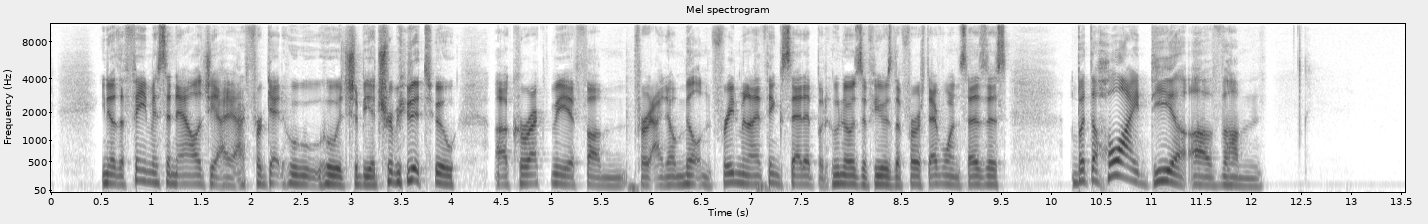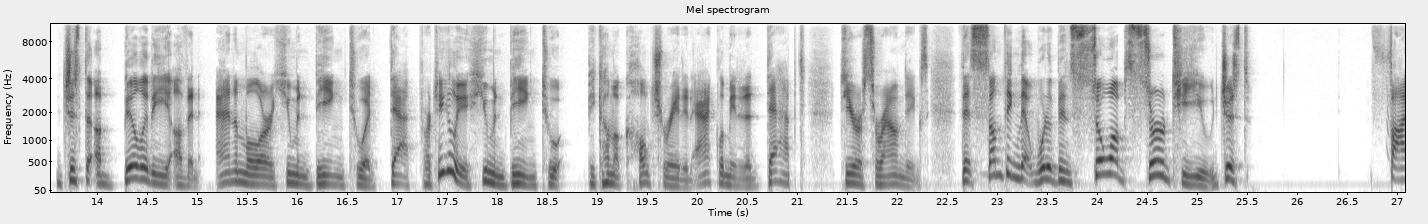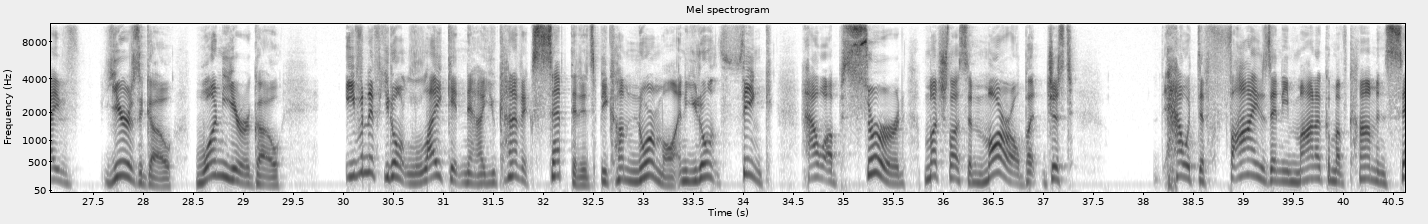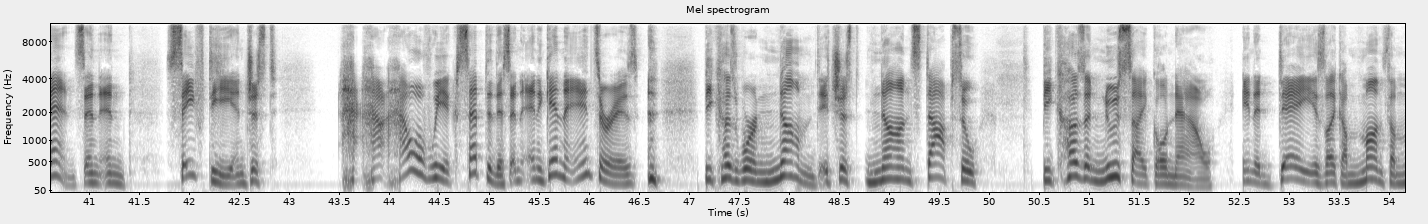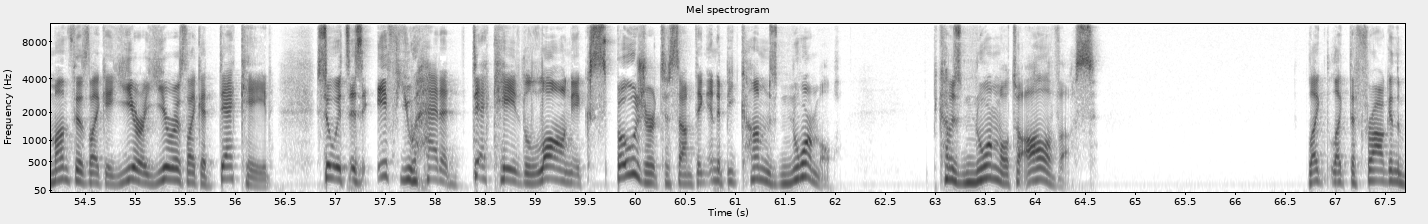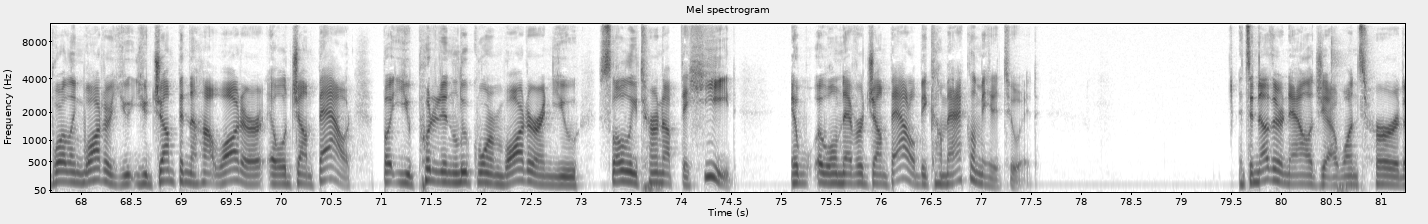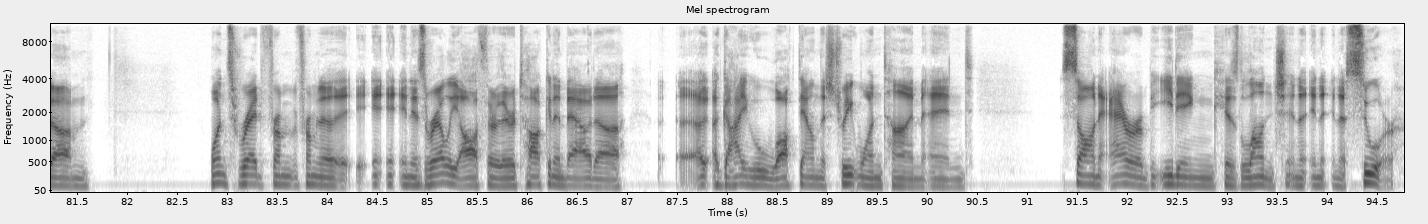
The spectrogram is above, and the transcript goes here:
You know the famous analogy. I, I forget who who it should be attributed to. Uh, correct me if um for I know Milton Friedman I think said it, but who knows if he was the first. Everyone says this, but the whole idea of um just the ability of an animal or a human being to adapt, particularly a human being to become acculturated, acclimated, adapt to your surroundings. That something that would have been so absurd to you just five years ago, one year ago, even if you don't like it now, you kind of accept it. It's become normal, and you don't think how absurd, much less immoral, but just how it defies any modicum of common sense and, and safety and just how, how have we accepted this? And, and again, the answer is because we're numbed. It's just nonstop. So, because a news cycle now in a day is like a month, a month is like a year, a year is like a decade. So it's as if you had a decade long exposure to something and it becomes normal. It becomes normal to all of us. Like like the frog in the boiling water, you you jump in the hot water, it will jump out, but you put it in lukewarm water and you slowly turn up the heat, it, it will never jump out, it'll become acclimated to it. It's another analogy I once heard um, once read from from a, an Israeli author. They were talking about uh, a, a guy who walked down the street one time and saw an Arab eating his lunch in a, in a, in a sewer.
